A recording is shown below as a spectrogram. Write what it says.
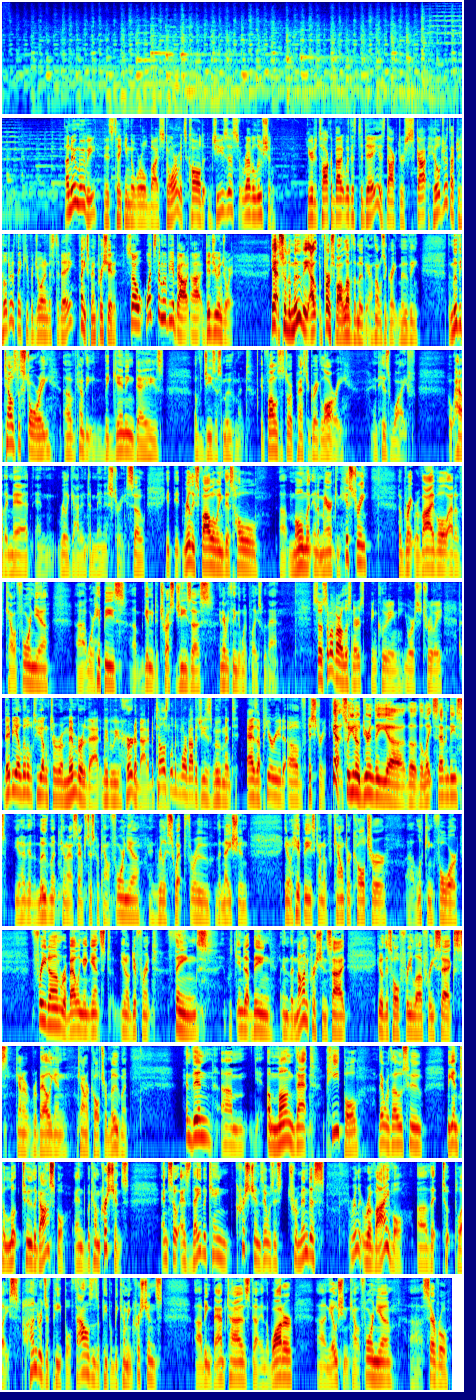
A new movie is taking the world by storm. It's called Jesus Revolution. Here to talk about it with us today is Dr. Scott Hildreth. Dr. Hildreth, thank you for joining us today. Thanks, man. Appreciate it. So, what's the movie about? Uh, did you enjoy it? Yeah, so the movie, I, first of all, I love the movie. I thought it was a great movie. The movie tells the story of kind of the beginning days of the Jesus movement. It follows the story of Pastor Greg Laurie and his wife, how they met and really got into ministry. So it, it really is following this whole uh, moment in American history of great revival out of California, uh, where hippies uh, beginning to trust Jesus and everything that went place with that. So, some of our listeners, including yours truly, maybe a little too young to remember that. Maybe we've heard about it, but tell us a little bit more about the Jesus movement as a period of history. Yeah, so you know during the uh, the, the late seventies, you have the movement coming out of San Francisco, California, and really swept through the nation. You know, hippies, kind of counterculture, uh, looking for freedom, rebelling against you know different things. It was, ended up being in the non-Christian side, you know, this whole free love, free sex kind of rebellion, counterculture movement. And then um, among that people, there were those who began to look to the gospel and become Christians. And so as they became Christians, there was this tremendous, really, revival uh, that took place. Hundreds of people, thousands of people becoming Christians, uh, being baptized uh, in the water, uh, in the ocean in California, uh, several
